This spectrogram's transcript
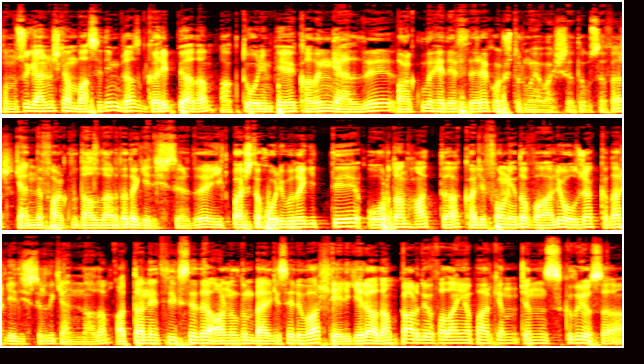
konusu gelmişken bahsedeyim biraz garip bir adam. Baktı olimpiyaya kalın geldi. Farklı hedeflere koşturmaya başladı bu sefer. Kendi farklı dallarda da geliştirdi. İlk başta Hollywood'a gitti. Oradan hatta Kaliforniya'da vali olacak kadar geliştirdi kendini adam. Hatta Netflix'te de Arnold'un belgeseli var. Tehlikeli adam. Kardiyo falan yaparken canın sıkılıyorsa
